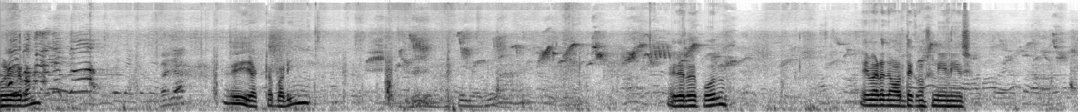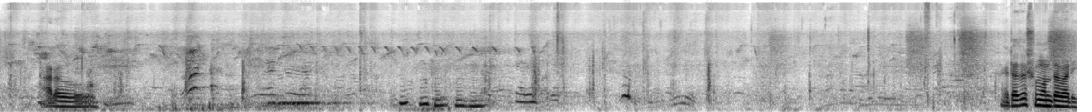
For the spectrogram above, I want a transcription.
ঘুরে গেলাম। এই একটা বাড়ি। এই পোল এই যেমন অর্ধেক অংশ নিয়ে নিয়েছে। আরও এটা তো সুমন্ত বাড়ি।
